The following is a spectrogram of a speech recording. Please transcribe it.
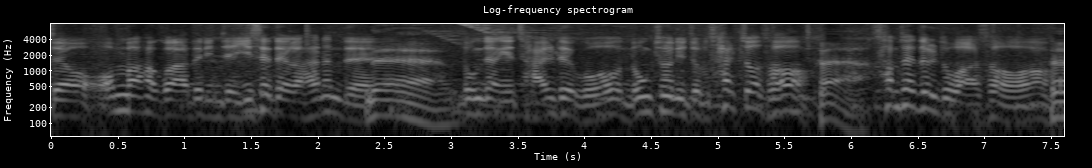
이제 엄마하고 아들이 이제 2세대가 하는데 네. 농장이 잘 되고 농촌이 좀 살쪄서 네. 삼세들도 와서 네.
